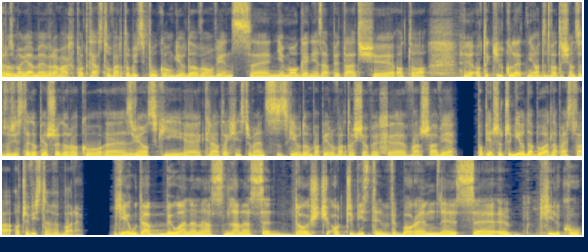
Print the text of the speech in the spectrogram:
rozmawiamy w ramach podcastu Warto być spółką giełdową, więc e, nie mogę nie zapytać e, o to, o te kilkuletnie, od 2021 roku związki Creotech Instruments z giełdą papierów wartościowych w Warszawie. Po pierwsze, czy giełda była dla Państwa oczywistym wyborem? Giełda była na nas, dla nas dość oczywistym wyborem z e, kilku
